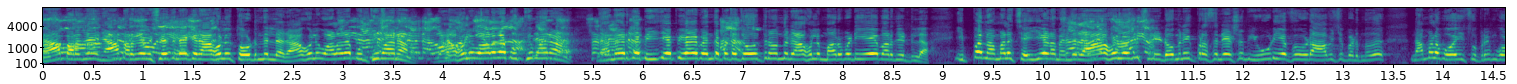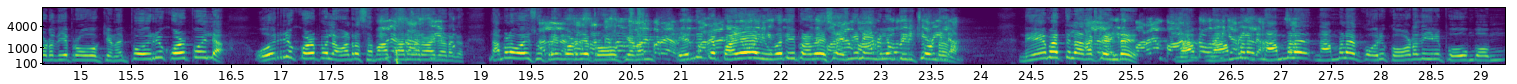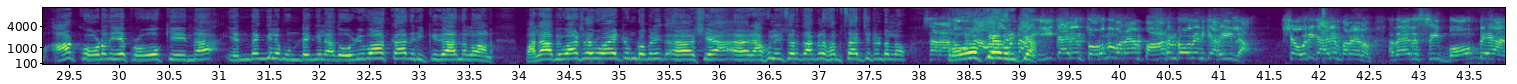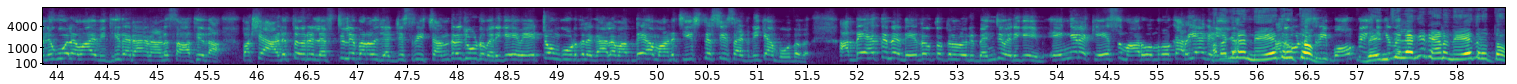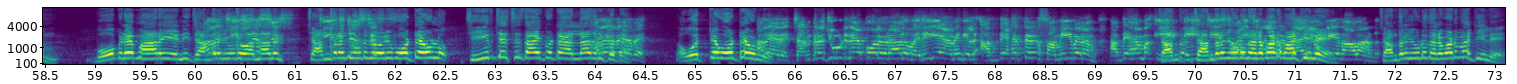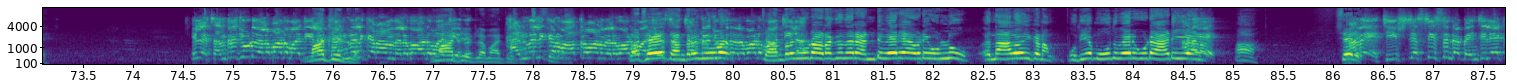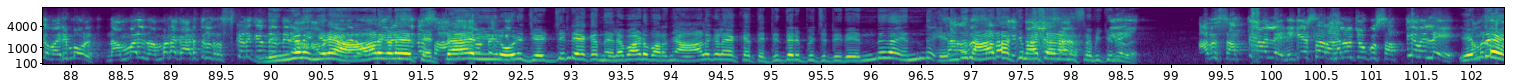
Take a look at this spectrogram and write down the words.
ഞാൻ പറഞ്ഞ ഞാൻ പറഞ്ഞ വിഷയത്തിലേക്ക് രാഹുൽ തൊടുന്നില്ല. രാഹുൽ വളരെ ബുദ്ധിമാനാണ്. രാഹുൽ വളരെ ബുദ്ധിമാനാണ്. ഞാൻ നേരത്തെ ബി ജെ പിയുമായി ബന്ധപ്പെട്ട ചോദ്യത്തിനൊന്നും രാഹുൽ മറുപടിയേ പറഞ്ഞിട്ടില്ല. ഇപ്പൊ നമ്മൾ ചെയ്യണമെന്ന് രാഹുൽ രാഹുലും ശ്രീ ഡൊമിനിക് പ്രസന്റേഷനും യു ഡി എഫ് ഇവിടെ ആവശ്യപ്പെടുന്നത് നമ്മൾ പോയി സുപ്രീം കോടതിയെ പ്രൊവോക്ക് ചെയ്യണം. ഇപ്പൊ ഒരു കുഴപ്പമില്ല. ഒരു കുഴപ്പമില്ല. വളരെ സമാധാനപരമായിട്ട് നടക്കും. നമ്മൾ പോയി സുപ്രീം കോടതിയെ പ്രൊവോക്ക് ചെയ്യണം. എന്നിട്ട് പഴയ യുവതി പ്രവേശം എങ്ങനെയെങ്കിലും പാടുണ്ടോ തിരിച്ചു എനിക്കറിയില്ല. കൊണ്ടുവരണം. നിയമത്തിൽ അതൊക്കെ ഉണ്ട്. നമ്മൾ നമ്മൾ നമ്മൾ ഒരു കോടതിയിൽ പോകുമ്പം ആ കോടതിയെ പ്രൊവോക്ക് ചെയ്യുന്ന എന്തെങ്കിലും ഉണ്ടെങ്കിൽ അത് ഒഴിവാക്കാതിരിക്കുക എന്നുള്ളതാണ്. പല അഭിഭാഷകരുമായിട്ടും ഡൊമിനിക് രാഹുൽ ഈശ്വർ താങ്കൾ സംസാരിച്ചിട്ടുണ്ടല്ലോ. പ്രൊവോക്ക് ചെയ്യാതിരിക്കുക. ഈ കാര്യം തുറന്നു പറയാൻ പാടുണ്ടോ എന്ന് എനിക്കറിയില്ല പക്ഷെ ഒരു കാര്യം പറയണം. അതായത് ശ്രീ ബോബ്ഡെ അനുകൂലമായ വിധി തരാനാണ് സാധ്യത. പക്ഷെ അടുത്ത ഒരു left liberal judge Shri Chandrachud വരികയും ഏറ്റവും കൂടുതൽ കാലം അദ്ദേഹമാണ് ചീഫ് ജസ്റ്റിസ് ആയിട്ട് ഇരിക്കാൻ പോകുന്നത്. അദ്ദേഹത്തിന്റെ നേതൃത്വത്തിലുള്ള ഒരു ബെഞ്ച് വരികയും എങ്ങനെ കേസ് മാറുമെന്ന് നമുക്ക് അറിയാൻ കഴിയും ബെഞ്ചിൽ എങ്ങനെയാണ് നേതൃത്വം? ബോബ്ഡെ മാറി ഇനി ചന്ദ്രചൂഡ് വന്നാലും ചന്ദ്രചൂടിന് ചന്ദ്രചൂഡിന് ഒരു വോട്ടേ ഉള്ളൂ. ചീഫ് ജസ്റ്റിസ് ആയിക്കോട്ടെ അല്ലാതിരിക്കട്ടെ. ഒറ്റ വോട്ടേ ഉള്ളൂ. ചന്ദ്രചൂഡിനെ പോലെ ഒരാൾ വരികയാണെങ്കിൽ അദ്ദേഹത്തിന്റെ സമീപനം അദ്ദേഹം ചന്ദ്രചൂട് നിലപാട് മാറ്റിയില്ലേ? ചന്ദ്രചൂട് നിലപാട് മാറ്റിയില്ലേ? ഇല്ല ചന്ദ്രചൂട് നിലപാട് മാറ്റിയില്ല. മാറ്റിയിട്ടില്ല. നിലപാട് മാറ്റിയിട്ടില്ല, മാറ്റിയിട്ടില്ല. മാത്രമാണ് നിലപാട് പക്ഷേ ചന്ദ്രചൂട് ചന്ദ്രചൂട് അടങ്ങുന്ന രണ്ടുപേരെ അവിടെ ഉള്ളൂ എന്ന് ആലോചിക്കണം. പുതിയ മൂന്ന് പേര് കൂടെ ആഡ് ചെയ്യാണ്. ആ. അതെ ചീഫ് ജസ്റ്റിസിന്റെ ബെഞ്ചിലേക്ക് വരുമ്പോൾ നമ്മൾ നമ്മുടെ കാര്യത്തിൽ റിസ്ക് നിങ്ങൾ ഇങ്ങനെ ആളുകളെ തെറ്റായ രീതിയിൽ ഒരു ജഡ്ജിന്റെ ഒക്കെ നിലപാട് പറഞ്ഞ ആളുകളെയൊക്കെ തെറ്റിദ്ധരിപ്പിച്ചിട്ട് ഇത് എന്ത് എന്ത് എന്ത് നാടാക്കി മാറ്റാനാണ് ശ്രമിക്കുന്നത്? അത് സത്യമല്ലേ? നികേഷ് സാർ ആലോചിച്ച് നോക്കൂ സത്യമല്ലേ? എന്തേ?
